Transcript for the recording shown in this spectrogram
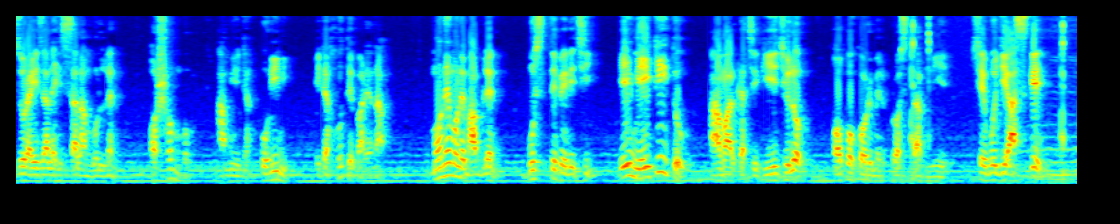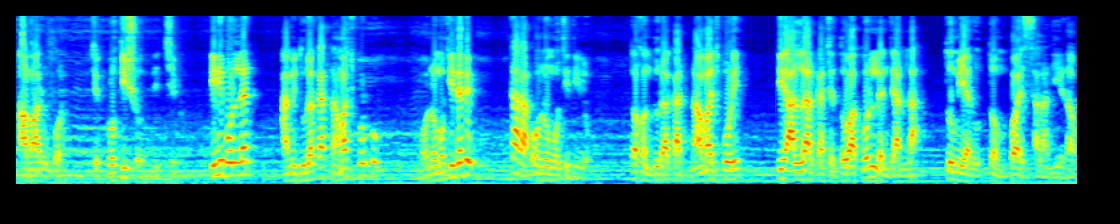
জোরাইজ আলাইসাল্লাম বললেন, অসম্ভব, আমি এটা করিনি, এটা হতে পারে না। মনে মনে ভাবলেন, বুঝতে পেরেছি, এই মেয়েটিই তো আমার কাছে গিয়েছিল অপকর্মের প্রস্তাব নিয়ে। সে বুঝি আজকে আমার উপর যে প্রতিশোধ নিচ্ছে তিনি বললেন, আমি দুরাকাত নামাজ পড়ব। অনুমতি দেবে? তারা অনুমতি দিল। তখন দুরাকাত নামাজ পড়ে তিনি আল্লাহর কাছে দোয়া করলেন যে, আল্লাহ, তুমি আর উত্তম পয়সালা দিয়ে দাও।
